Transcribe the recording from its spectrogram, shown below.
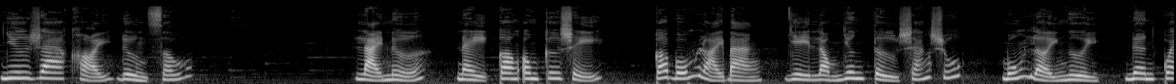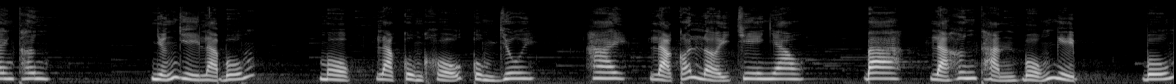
như ra khỏi đường xấu. Lại nữa, này con ông cư sĩ, có bốn loại bạn vì lòng nhân từ sáng suốt, muốn lợi người nên quen thân. Những gì là bốn? Một là cùng khổ cùng vui, hai là có lợi chia nhau, ba là hưng thạnh bổn nghiệp, bốn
